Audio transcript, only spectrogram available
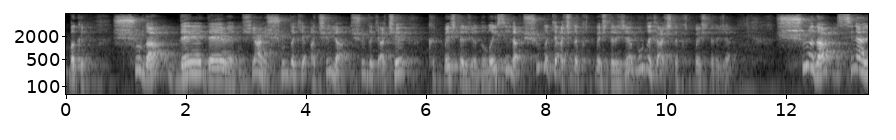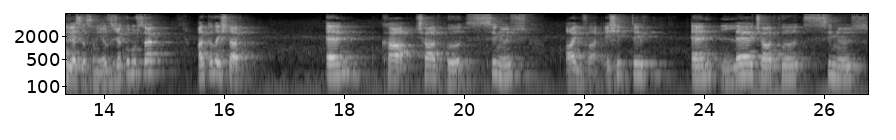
Bakın şurada D D vermiş. Yani şuradaki açıyla şuradaki açı 45 derece. Dolayısıyla şuradaki açı da 45 derece, buradaki açı da 45 derece. Şurada Snell yasasını yazacak olursak arkadaşlar n k çarpı sinüs alfa eşittir n l çarpı sinüs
